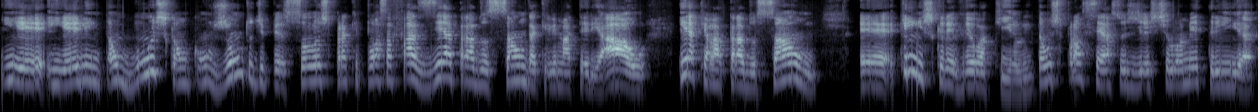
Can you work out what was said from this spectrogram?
e, e ele então busca um conjunto de pessoas para que possa fazer a tradução daquele material, e aquela tradução é, quem escreveu aquilo. Então, os processos de estilometria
